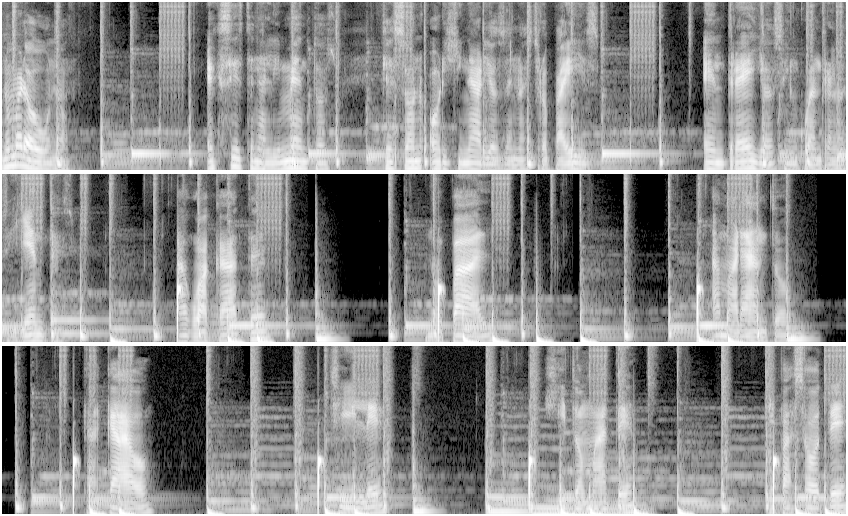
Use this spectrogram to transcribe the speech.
Número 1. Existen alimentos que son originarios de nuestro país. Entre ellos se encuentran los siguientes. Aguacate, nopal, amaranto, cacao, chile, jitomate, epazote,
